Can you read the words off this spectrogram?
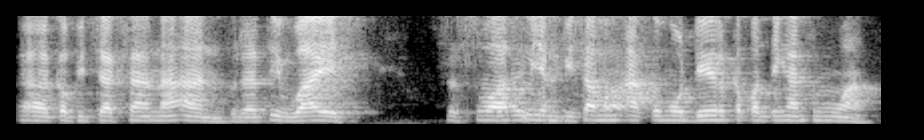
Eh, kebijaksanaan berarti wise, sesuatu wise. yang bisa mengakomodir kepentingan semua.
